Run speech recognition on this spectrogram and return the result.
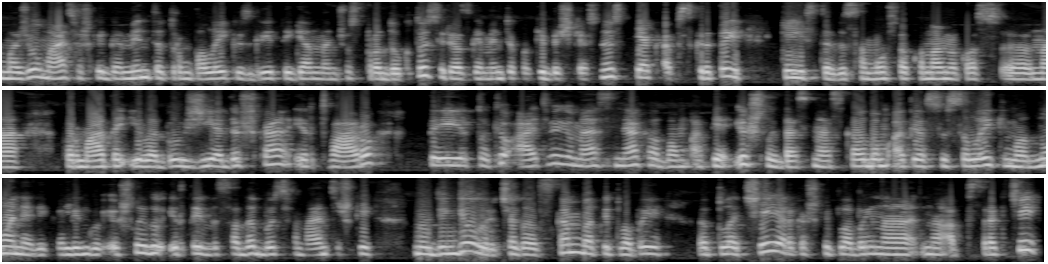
mažiau masiškai gaminti trumpalaikius greitai gendančius produktus ir juos gaminti kokybiškesnius tiek apskritai keisti visą mūsų ekonomikos e, na formatą į labiau žiedišką ir tvarų. Tai tokiu atveju mes nekalbam apie išlaidas mes kalbam apie susilaikymą nuo nereikalingų išlaidų ir tai visada bus finansiškai naudingiau. Ir čia gal skamba taip labai plačiai ar kažkaip labai na na abstrakčiai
